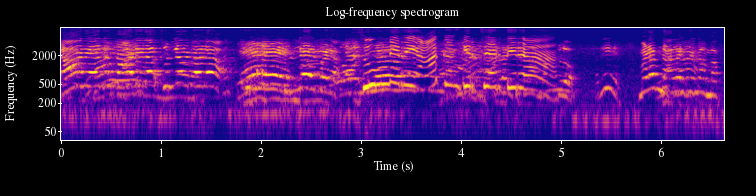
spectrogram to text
ನಾನೇನು ಮಾಡಿಲ್ಲ ಸುಳ್ಳು ಬೇಡ ಸುಳ್ಳು ಬೇಡ ಸುಮ್ನಿರಿ ಯಾಕೆ ಹಂಗ್ ಕಿರ್ಚಾಡ್ತೀರಾ ಮಕ್ಳು. ಮೇಡಮ್ ನಾಲ್ಕು ಜನ ಮಕ್ಕಳು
